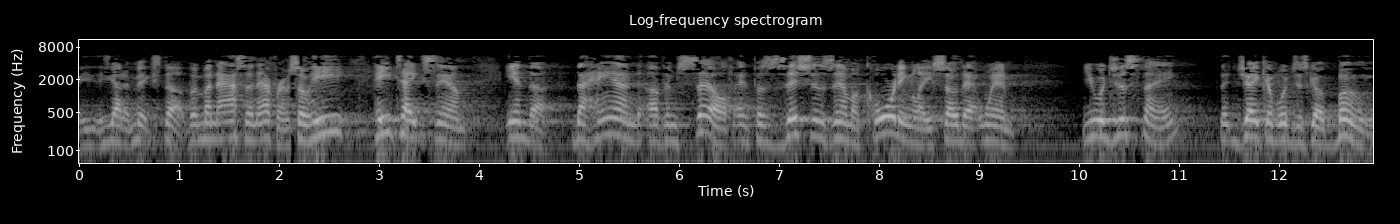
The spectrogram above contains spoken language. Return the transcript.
He, he's got it mixed up. But Manasseh and Ephraim. So he, he takes them in the, the hand of himself and positions them accordingly so that when you would just think that Jacob would just go, boom,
